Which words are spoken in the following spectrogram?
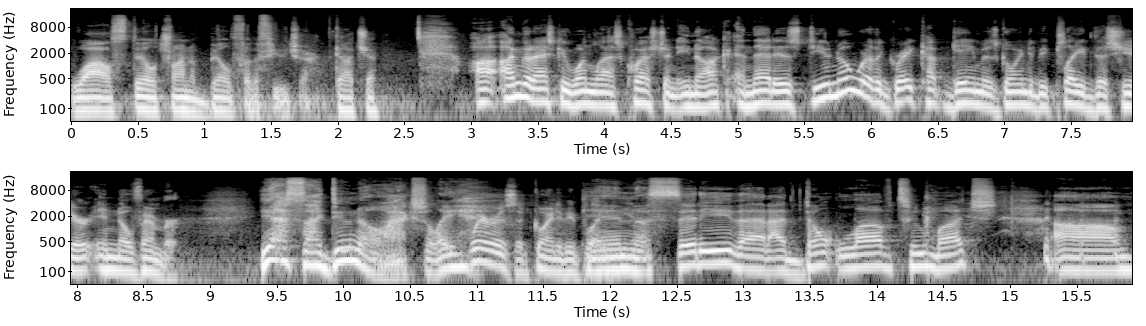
while still trying to build for the future. Gotcha. Uh, I'm going to ask you one last question, Henoc, and that is do you know where the Grey Cup game is going to be played this year in November? Yes, I do know, actually. Where is it going to be played? In a city that I don't love too much. Um,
